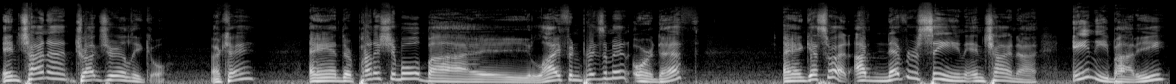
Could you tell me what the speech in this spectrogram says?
In China, drugs are illegal, okay? And they're punishable by life imprisonment or death. And guess what? I've never seen in China anybody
